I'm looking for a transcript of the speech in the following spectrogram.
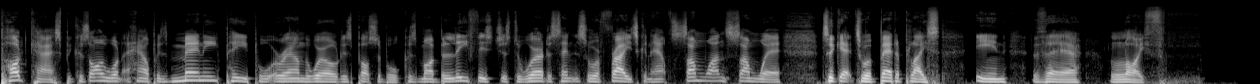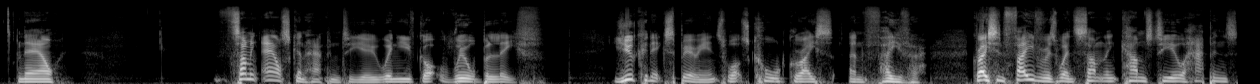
podcast because I want to help as many people around the world as possible. Because my belief is just a word, a sentence, or a phrase can help someone somewhere to get to a better place in their life. Now, something else can happen to you when you've got real belief you can experience what's called grace and favour. Grace and favour is when something comes to you or happens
